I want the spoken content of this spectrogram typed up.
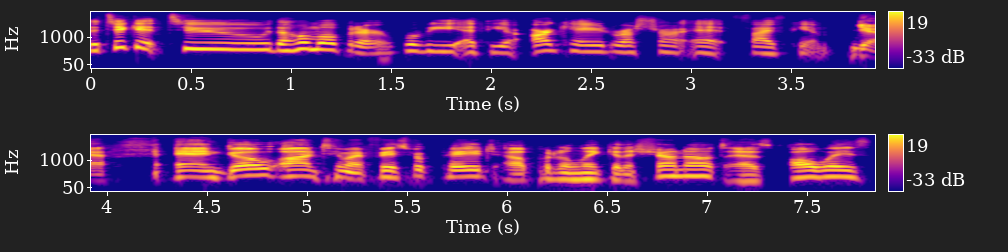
the ticket to the home opener will be at the arcade restaurant at 5 p.m. Yeah. And go on to my Facebook page. I'll put a link in the show notes as always.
